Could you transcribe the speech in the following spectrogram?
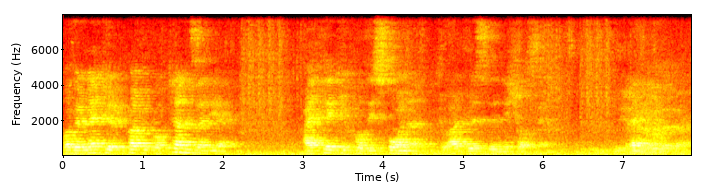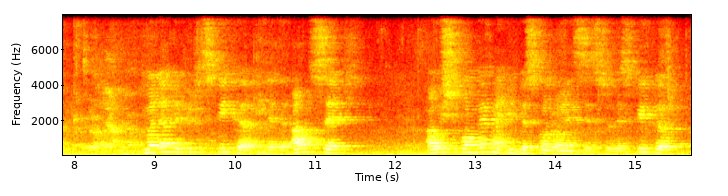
of the United Republic of Tanzania, I thank you for this honor to address the National Assembly. You. Madam Deputy Speaker, at the outset, I wish to convey my deepest condolences to the Speaker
